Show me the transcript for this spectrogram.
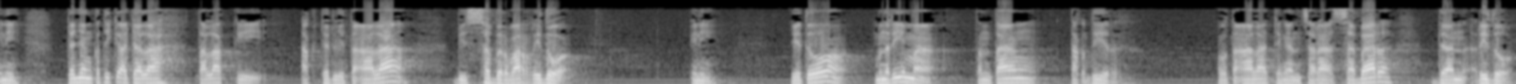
Ini dan yang ketiga adalah talaki akdari ta'ala bisa berwar ridho. Ini yaitu menerima tentang takdir Allah Ta'ala dengan cara sabar dan ridho.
